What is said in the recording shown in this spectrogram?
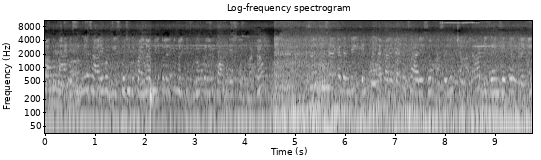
మాత్రమేనండి సింగిల్ సారీ కూడా తీసుకొచ్చి ఇది పైనాపిల్ కలర్కి మనకి బ్లూ కలర్ కాంబినేషన్ అన్నమాట. సో చూసారు కదండి ఎన్ని రకాల పట్టు సారీస్? అసలు చాలా డిజైన్స్ అయితే ఉన్నాయి.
